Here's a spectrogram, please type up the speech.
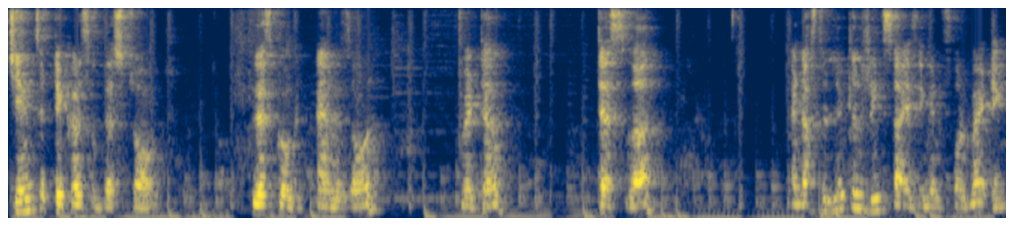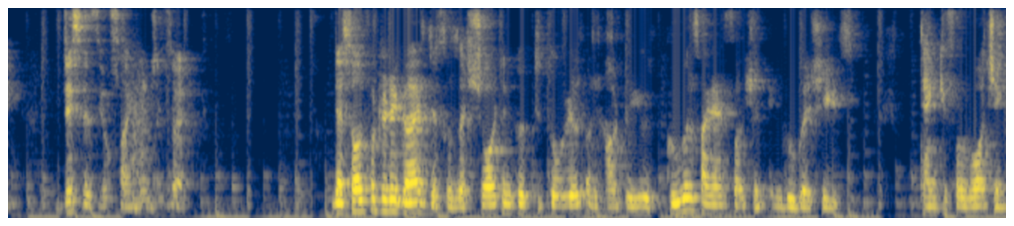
Change the tickers of the stock. Let's go to Amazon, Twitter, Tesla, and after little resizing and formatting, this is your final result. That's all for today guys. This was a short and quick tutorial on how to use Google Finance function in Google Sheets. Thank you for watching.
